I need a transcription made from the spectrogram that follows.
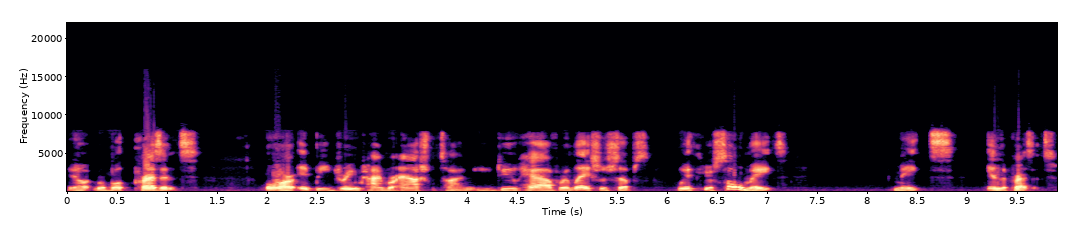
you know, we're both present, or it be dream time or astral time. You do have relationships with your soulmates mates in the present.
